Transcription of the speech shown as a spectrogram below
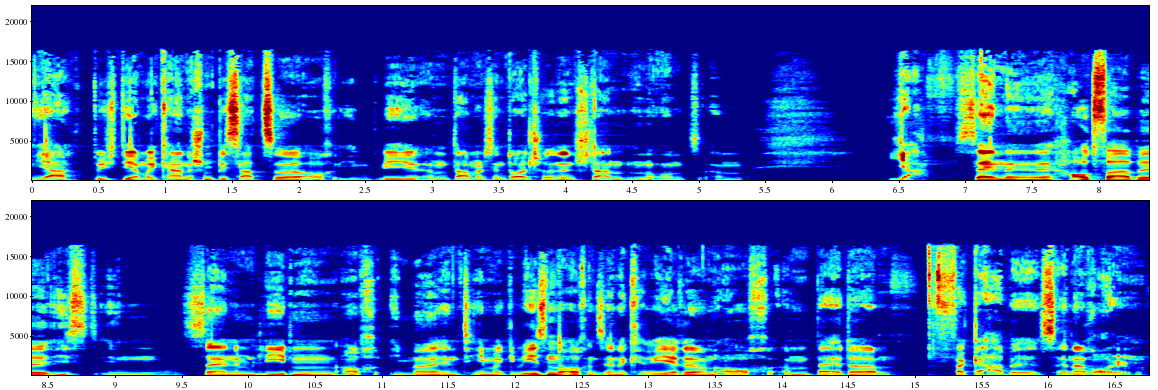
ja durch die amerikanischen Besatzer auch irgendwie ähm, damals in Deutschland entstanden und ähm, ja seine Hautfarbe ist in seinem Leben auch immer ein Thema gewesen, auch in seiner Karriere und auch ähm, bei der Vergabe seiner Rollen.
